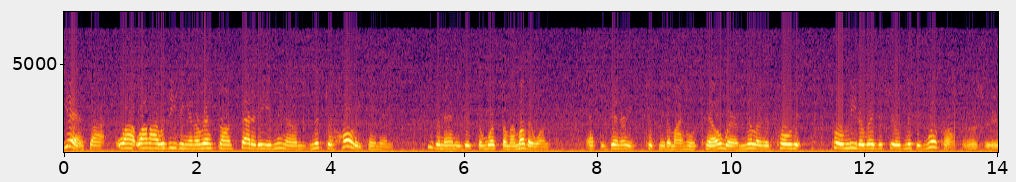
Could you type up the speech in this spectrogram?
Yes, I, while, while I was eating in a restaurant Saturday evening, uh, Mr. Hawley came in. He's a man who did some work for my mother once. After dinner, he took me to my hotel, where Miller had told it, told me to register as Mrs. Wilcox. I see.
